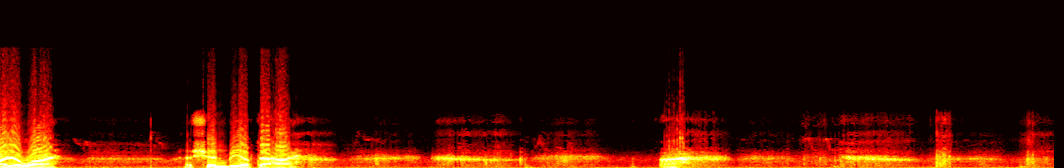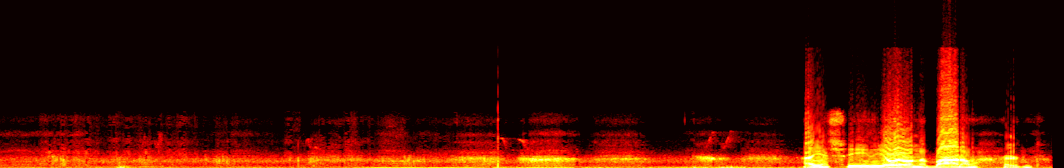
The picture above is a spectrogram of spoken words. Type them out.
idea why. It shouldn't be up that high. I can see the oil on the bottom. Huh.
